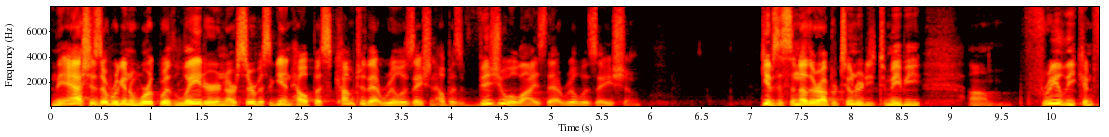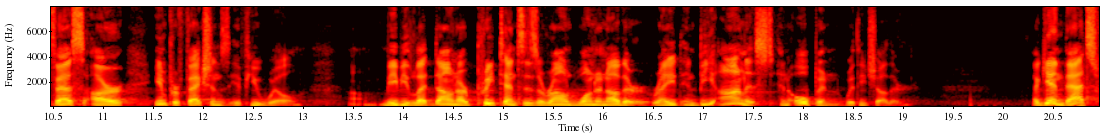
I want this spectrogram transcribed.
And the ashes that we're going to work with later in our service, again, help us come to that realization, help us visualize that realization. Gives us another opportunity to maybe um, freely confess our imperfections, if you will. Um, maybe let down our pretenses around one another, right? And be honest and open with each other. Again, that's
